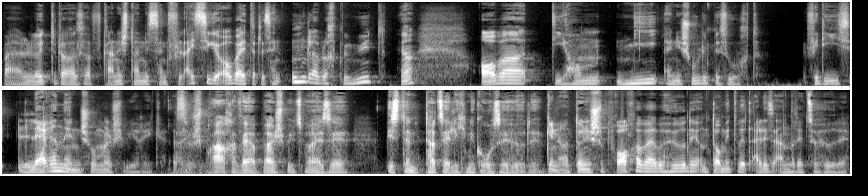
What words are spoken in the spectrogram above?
Bei Leute da aus Afghanistan, die sind fleißige Arbeiter, die sind unglaublich bemüht, ja, aber die haben nie eine Schule besucht. Für die ist Lernen schon mal schwierig. Also, also Spracherwerb beispielsweise ist dann tatsächlich eine große Hürde. Genau, dann ist Spracherwerb eine Hürde und damit wird alles andere zur Hürde.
